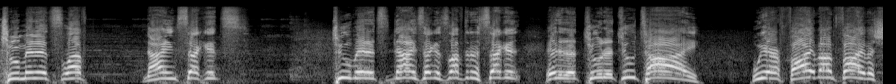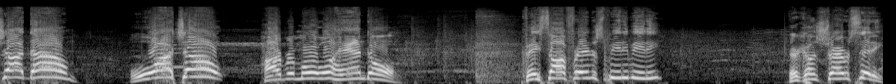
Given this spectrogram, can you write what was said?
Two minutes left, nine seconds. Two minutes, nine seconds left in a second. It is a two to two tie. We are five on five. A shot down. Watch out. Harper Moore will handle. Face off for Andrew Speedy Beatty. There comes Traverse City.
